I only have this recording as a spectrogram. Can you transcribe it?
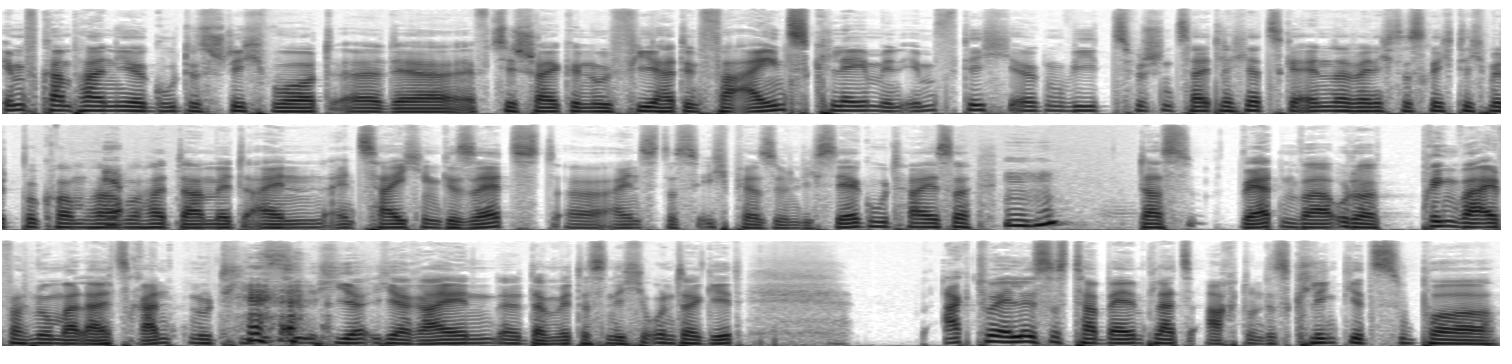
Impfkampagne, gutes Stichwort. Äh, der FC Schalke 04 hat den Vereinsclaim in Impfdich irgendwie zwischenzeitlich jetzt geändert, wenn ich das richtig mitbekommen habe, ja. hat damit ein, ein Zeichen gesetzt, äh, eins, das ich persönlich sehr gut heiße. Mhm. Das werten wir oder bringen wir einfach nur mal als Randnotiz hier, hier rein, äh, damit es nicht untergeht. Aktuell ist es Tabellenplatz 8 und es klingt jetzt super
